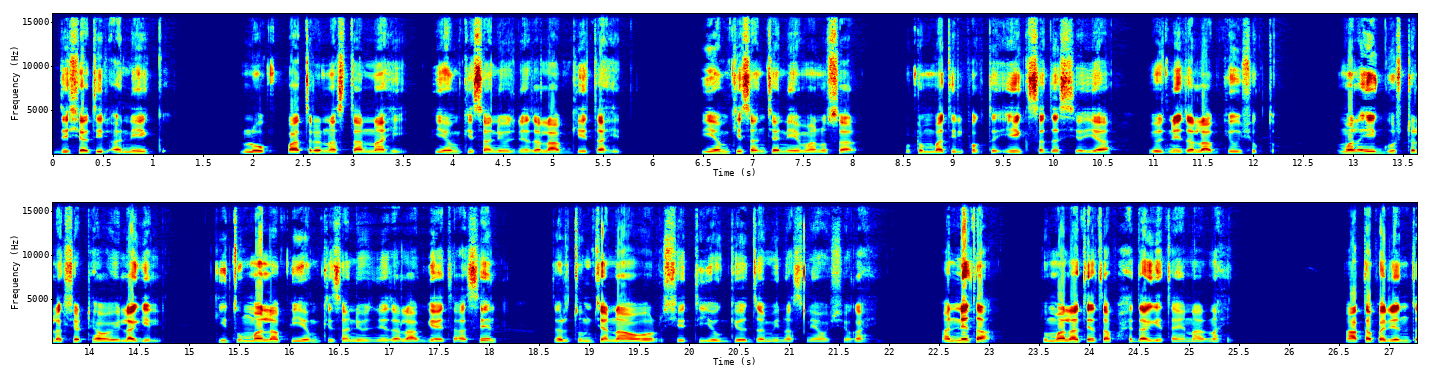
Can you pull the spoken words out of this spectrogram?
देशातील अनेक लोक पात्र नसतानाही पी एम किसान योजनेचा लाभ घेत आहेत. पी एम किसानच्या नियमानुसार कुटुंबातील फक्त एक सदस्य या योजनेचा लाभ घेऊ शकतो. तुम्हाला एक गोष्ट लक्षात ठेवावी लागेल की तुम्हाला पी एम किसान योजनेचा लाभ घ्यायचा असेल तर तुमच्या नावावर शेतीयोग्य जमीन असणे आवश्यक आहे. अन्यथा तुम्हाला त्याचा फायदा घेता येणार नाही. आतापर्यंत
